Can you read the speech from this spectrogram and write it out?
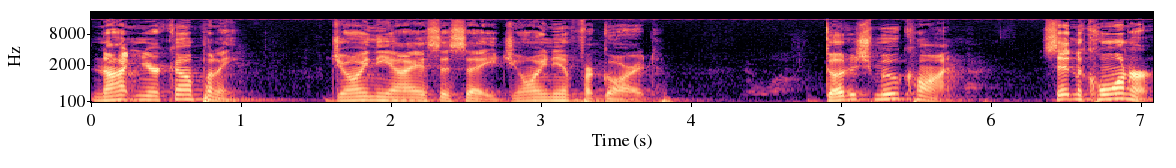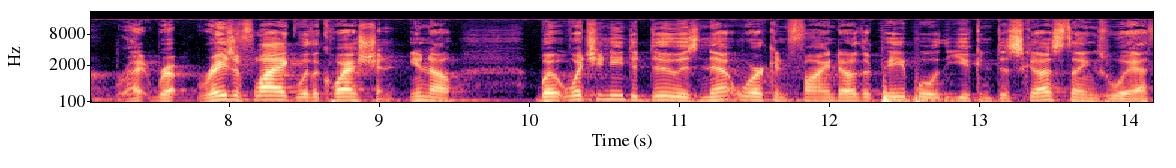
Not in your company. Join the ISSA. Join InfraGard. Go to ShmooCon. Sit in the corner. Right? ra- raise a flag with a question. You know. But what you need to do is network and find other people that you can discuss things with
